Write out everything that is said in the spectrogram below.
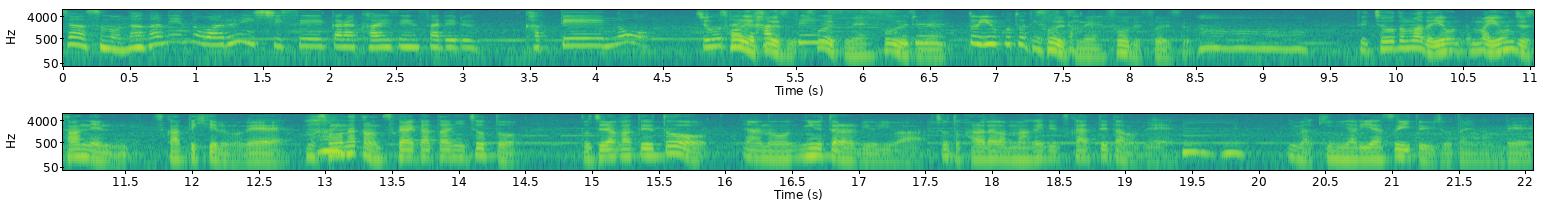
じゃあその長年の悪い姿勢から改善される過程の状態で発生そうです。ね。そうですね。するということーですか？そうですね。そうですそうです。あでちょうどまだ、4まあ、43年使ってきてるので、はい。その中の使い方にちょっとどちらかというとあのニュートラルよりはちょっと体が曲げて使ってたのでーうんうん。今気になりやすいという状態なので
